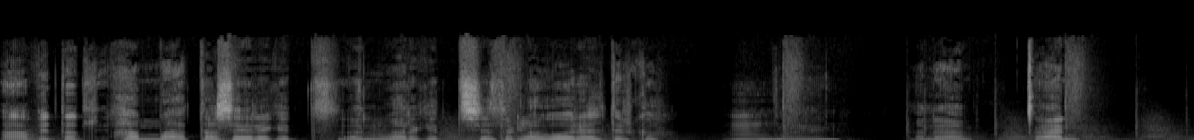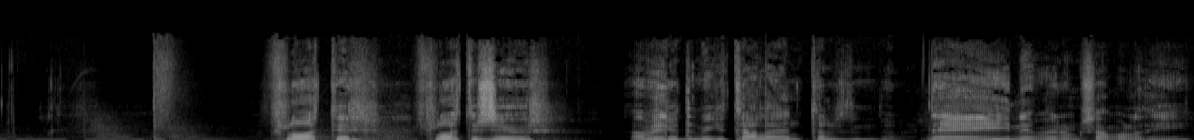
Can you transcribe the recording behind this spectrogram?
það veit allir hann mata sér ekkert, hann var ekkert sérstaklega góður heldur sko mm. Nei. þannig að, en flottir, flottir sigur við veit, getum ekki talað endalust um þetta. Nei, nei, við erum sammála því.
